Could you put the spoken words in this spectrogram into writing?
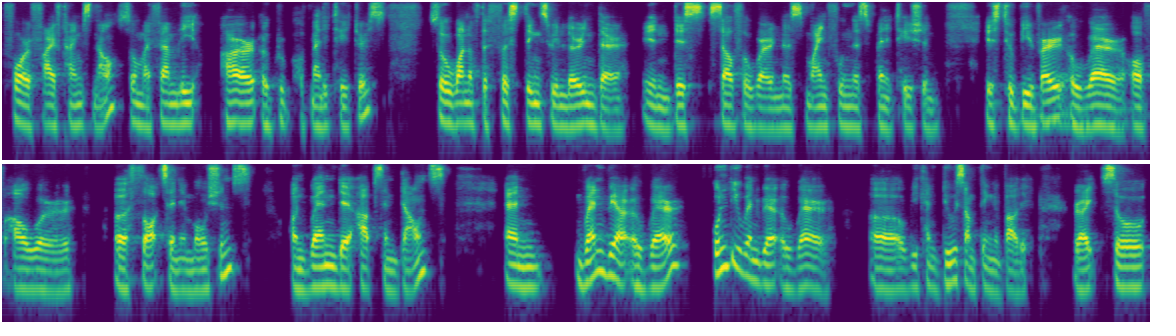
four or five times now. So my family are a group of meditators. So one of the first things we learn there in this self-awareness, mindfulness meditation is to be very aware of our uh, thoughts and emotions on when they're ups and downs. And when we are aware, only when we are aware, uh, we can do something about it, right? So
